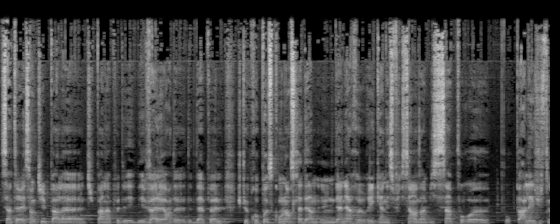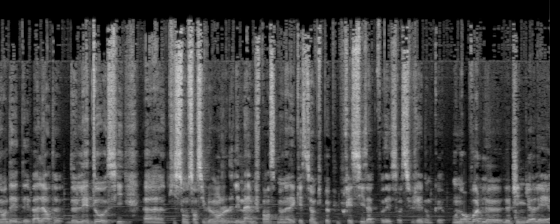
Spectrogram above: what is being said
C'est intéressant que tu parles tu parles un peu des, valeurs d'Apple. Je te propose qu'on lance une dernière rubrique un esprit sain dans un vice sain pour pour parler justement des, valeurs de, de aussi qui sont sensiblement les mêmes je pense mais on a des questions un petit peu plus précises à te poser sur le sujet donc on envoie le, jingle et,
